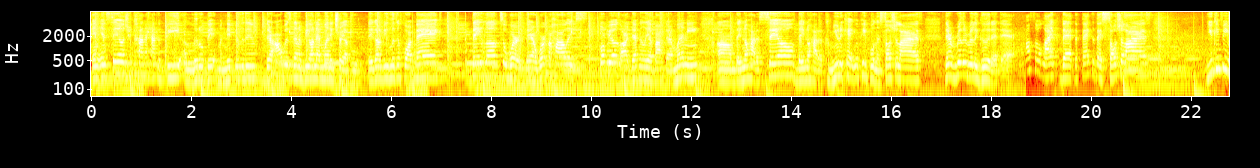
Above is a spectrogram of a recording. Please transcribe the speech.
And in sales you kind of have to be a little bit manipulative. They're always going to be on that money trail boo. They're going to be looking for a bag they love to work. They are workaholics. Scorpios are definitely about their money. Um, they know how to sell. They know how to communicate with people and socialize. They're really really good at that. Also like that the fact that they socialize you can be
